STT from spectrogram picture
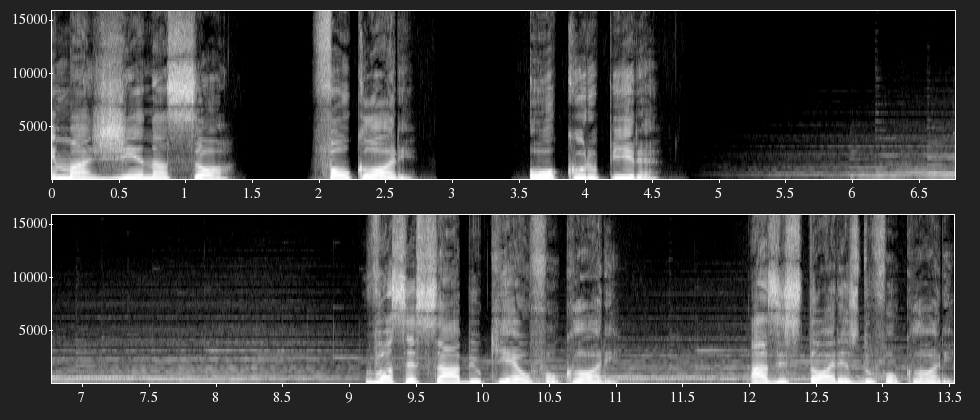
Imagina só! Folclore. O Curupira. Você sabe o que é o folclore? As histórias do folclore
